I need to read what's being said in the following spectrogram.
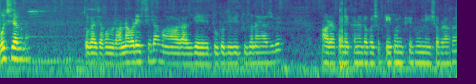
বলছি যাবে না। তো গাছ এখন রান্নাঘরে এসেছিলাম আর আজকে দুটো দিদি দুজনায় আসবে। আর এখন এখানে দেখো সব বেগুন ফেগুন এইসব রাখা।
